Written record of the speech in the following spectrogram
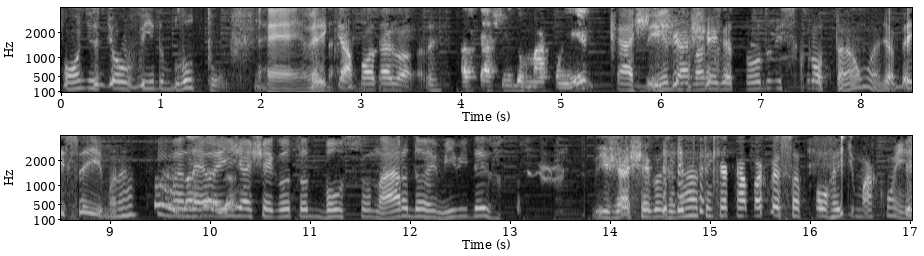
fones de ouvido Bluetooth. É, é sei verdade. que é a moda agora. As caixinhas do maconheiro. Caixinha bicho já chega todo escrotão, mano. Já bem isso aí, mano. O Manel aí já chegou todo Bolsonaro 2018. O bicho já chegou dizendo, ah, tem que acabar com essa porra aí de maconheiro.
